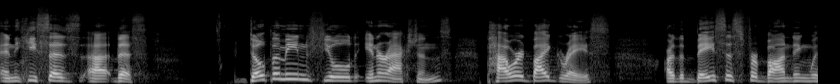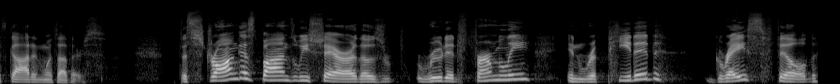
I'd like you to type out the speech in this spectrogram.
and he says uh, this Dopamine fueled interactions powered by grace are the basis for bonding with God and with others. The strongest bonds we share are those rooted firmly in repeated, grace filled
